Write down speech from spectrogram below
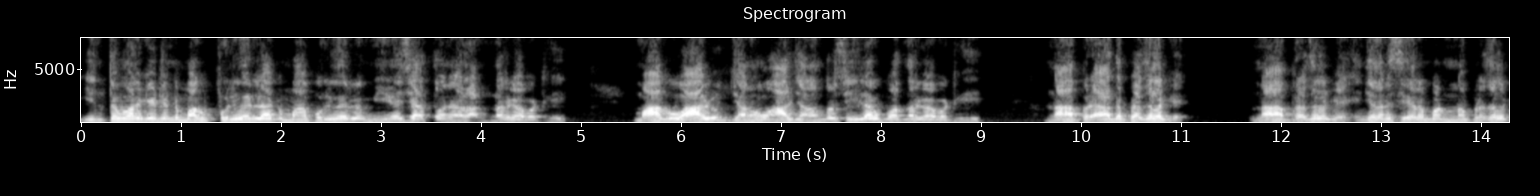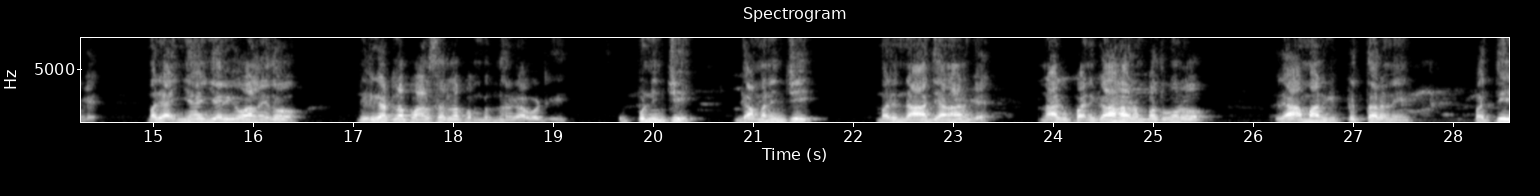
ఇంతవరకు ఏంటంటే మాకు పొలివేరు లేక మా పొలివేరులో మేమే చేస్తామని వాళ్ళు అంటున్నారు కాబట్టి మాకు వాళ్ళు జనం వాళ్ళ జనంతో చేయలేకపోతున్నారు కాబట్టి నా పేద ప్రజలకి నా ప్రజలకి ఇంకేదని చీరపడున్న ప్రజలకి మరి అన్యాయం జరిగి వాళ్ళని ఏదో నిడిగట్ల పాలసర్లా పంపుతున్నారు కాబట్టి ఇప్పటి నుంచి గమనించి మరి నా జనానికి నాకు పనికాహారం పథకంలో గ్రామానికి ఇప్పిస్తారని ప్రతి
